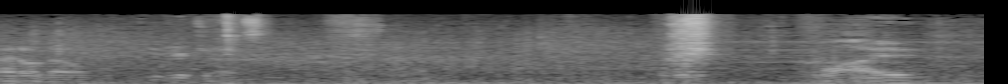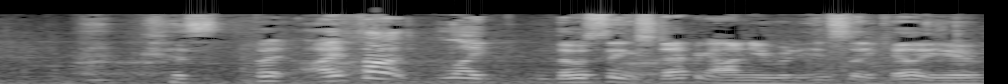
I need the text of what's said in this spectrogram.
I don't know. Peter Jackson. Why? Because But I thought like those things stepping on you would instantly kill you.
